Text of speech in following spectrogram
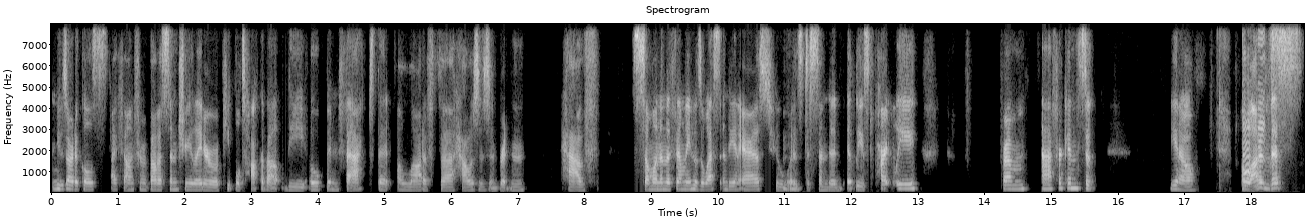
news articles I found from about a century later where people talk about the open fact that a lot of the houses in Britain have someone in the family who's a West Indian heiress who mm-hmm. was descended at least partly from Africans. So, you know, that a lot of this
